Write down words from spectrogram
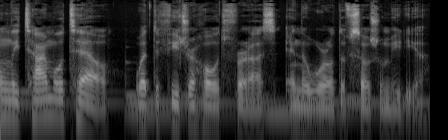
Only time will tell what the future holds for us in the world of social media.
